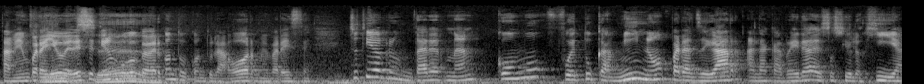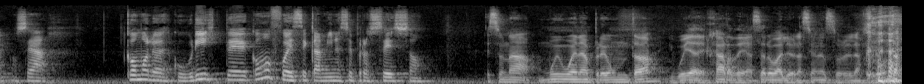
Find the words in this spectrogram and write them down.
también por ahí obedece, tiene un poco que ver con tu, con tu labor, me parece. Yo te iba a preguntar, Hernán, ¿cómo fue tu camino para llegar a la carrera de sociología? O sea, ¿cómo lo descubriste? ¿Cómo fue ese camino, ese proceso? Es una muy buena pregunta y voy a dejar de hacer valoraciones sobre las preguntas.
